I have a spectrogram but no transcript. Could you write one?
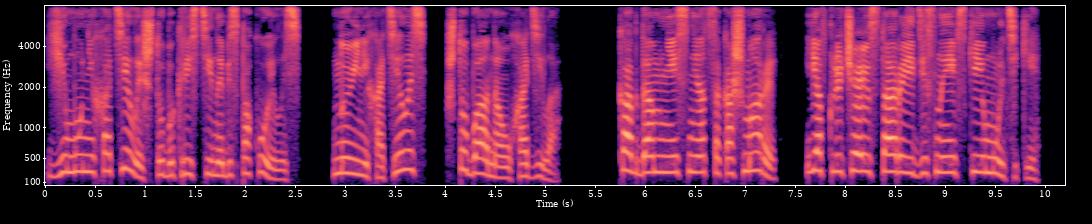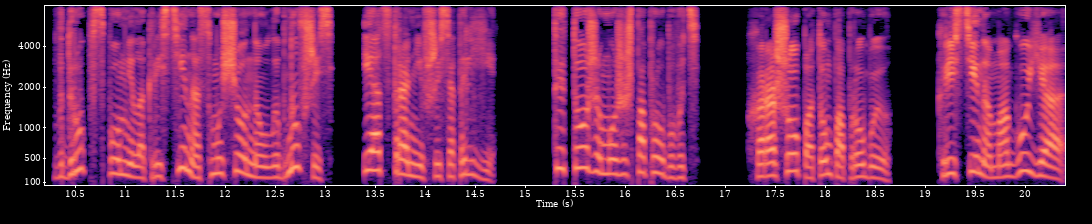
Ему не хотелось, чтобы Кристина беспокоилась, но и не хотелось, чтобы она уходила. «Когда мне снятся кошмары, я включаю старые диснеевские мультики», вдруг вспомнила Кристина, смущенно улыбнувшись и отстранившись от Ильи. «Ты тоже можешь попробовать». «Хорошо, потом попробую. Кристина, могу я...»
